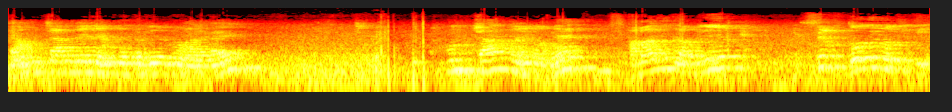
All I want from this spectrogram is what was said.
کہ ہم چار مہینے ہم نے طبیعت میں وہاں لگائے۔ ان چار مہینوں میں ہماری تبلیغ صرف دو دن ہوتی تھی۔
